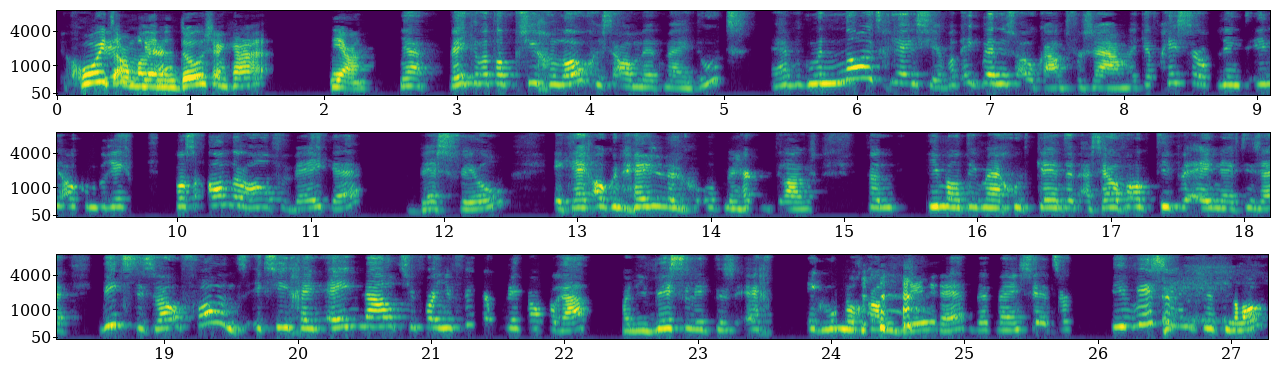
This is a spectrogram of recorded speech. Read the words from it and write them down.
gooi het allemaal in een doos en ga, ja, ja. Weet je wat dat psychologisch al met mij doet? Heb ik me nooit gerealiseerd. Want ik ben dus ook aan het verzamelen. Ik heb gisteren op LinkedIn ook een bericht. Het was anderhalve week, hè? Best veel. Ik kreeg ook een hele leuke opmerking trouwens. Van iemand die mij goed kent en zelf ook type 1 heeft. Die zei: Wiets, het is wel opvallend. Ik zie geen één naaldje van je vingerprikapparaat. Maar die wissel ik dus echt. Ik moet nog kalibreren hè, met mijn sensor. Die wissel ik dus nog.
